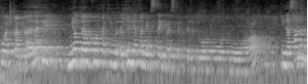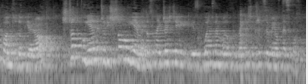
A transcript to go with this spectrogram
kółeczkami, ale lepiej miotełką, takim wymiataniem z tej perspektywy, tu, tu, tu. I na samym końcu dopiero szczotkujemy, czyli szorujemy, to co najczęściej jest błędem, bo najczęściej wszyscy myją w ten sposób.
